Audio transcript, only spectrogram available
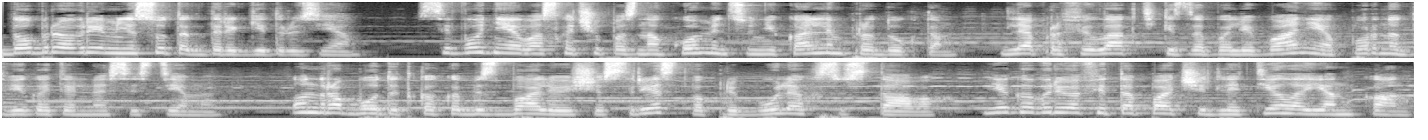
Доброго времени суток, дорогие друзья! Сегодня я вас хочу познакомить с уникальным продуктом для профилактики заболеваний опорно-двигательной системы. Он работает как обезболивающее средство при болях в суставах. Я говорю о фитопатче для тела Янканг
